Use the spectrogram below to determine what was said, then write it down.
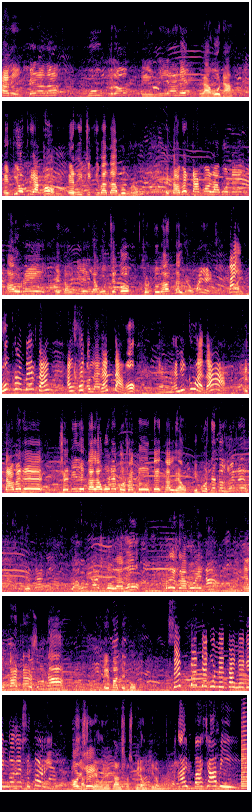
Xabi, bera da Bukro herriaren laguna. Etiopiako herri txiki bat da Bukro. Eta bertako lagunei aurrei eta ondiei laguntzeko sortu da talde hau. Bai, Bai, bukron bertan, Angel Olaran dago. Hernanikoa da. eta bere zenide eta lagunek osatu dute talde hau. Ikusten duzuenez, Hernani lagun asko dago, prest dagoena, elkartasuna emateko. Zenbat egunetan egingo dezu korri? Hoize, Zazpi egunetan, zazpiron kilometro. Ai, Xabi!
